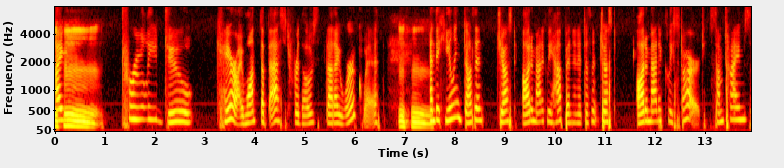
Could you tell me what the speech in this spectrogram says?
I- Mhm. truly do care i want the best for those that i work with Mhm. and the healing doesn't just automatically happen and it doesn't just automatically start sometimes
